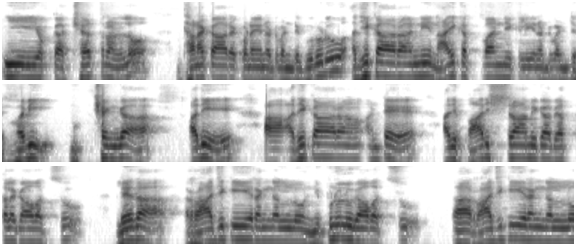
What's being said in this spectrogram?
ఈ యొక్క క్షేత్రంలో ధనకారకుడైనటువంటి గురుడు అధికారాన్ని నాయకత్వాన్ని కలిగినటువంటి రవి ముఖ్యంగా అది ఆ అధికారం అంటే అది పారిశ్రామికవేత్తలు కావచ్చు లేదా రాజకీయ రంగంలో నిపుణులు కావచ్చు రాజకీయ రంగంలో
